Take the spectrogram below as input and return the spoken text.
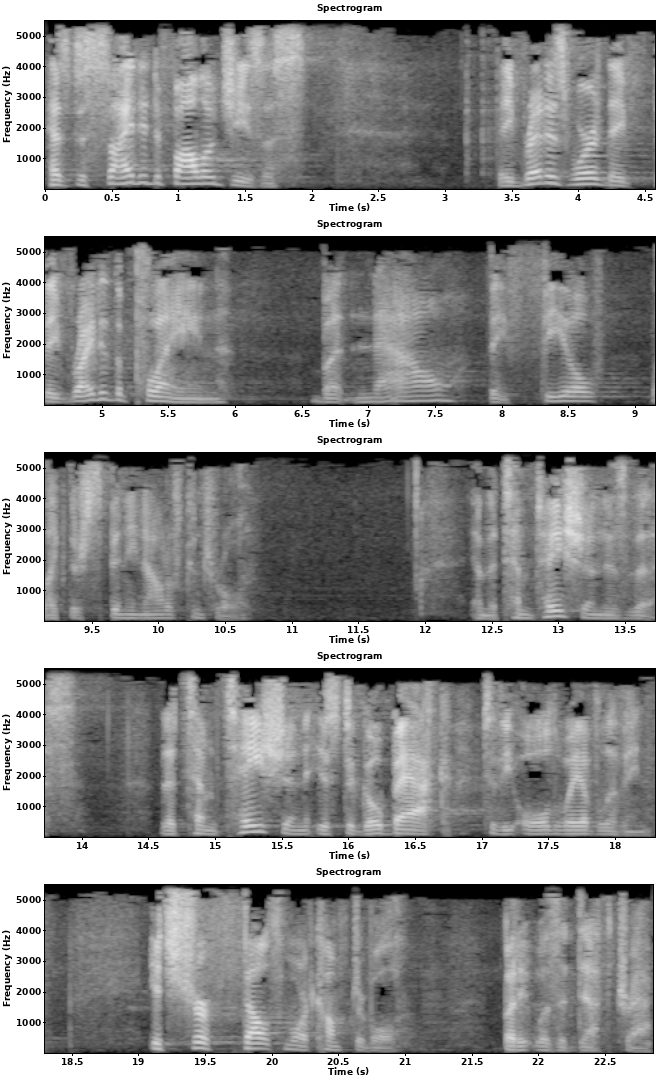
has decided to follow Jesus. They've read his word, they've, they've righted the plane, but now they feel like they're spinning out of control. And the temptation is this the temptation is to go back to the old way of living. It sure felt more comfortable, but it was a death trap.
